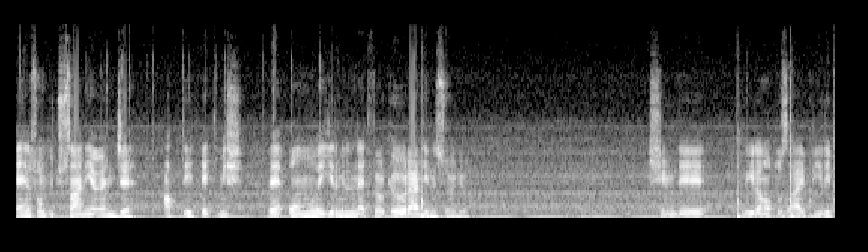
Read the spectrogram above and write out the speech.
en son 3 saniye önce update etmiş ve 10'lu ve 20'li network'ü öğrendiğini söylüyor. Şimdi VLAN 30 IP RIP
